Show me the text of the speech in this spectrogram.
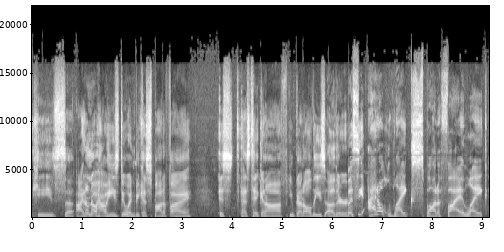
he's, uh, I don't know how he's doing because Spotify is has taken off. You've got all these other. But see, I don't like Spotify. Like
